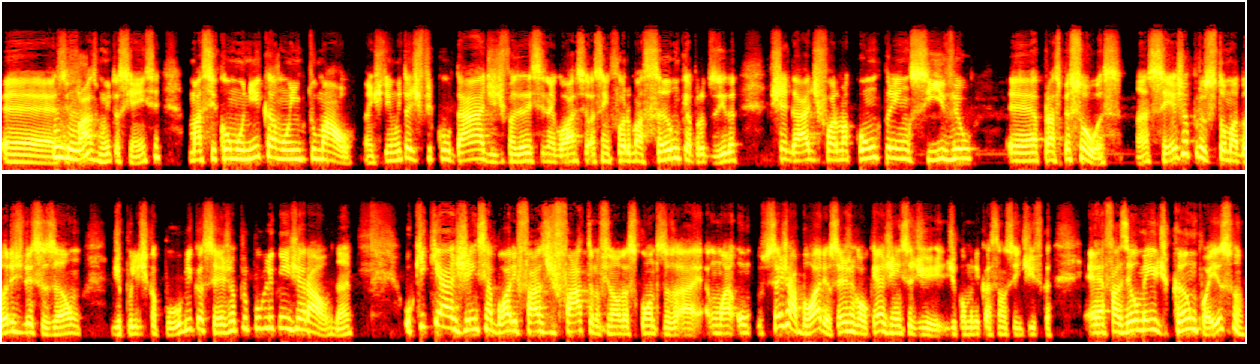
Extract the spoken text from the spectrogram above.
é, uhum. se faz muita ciência, mas se comunica muito mal. A gente tem muita dificuldade de fazer esse negócio, essa informação que é produzida, chegar de forma compreensível é, para as pessoas, né? seja para os tomadores de decisão de política pública, seja para o público em geral. Né? O que, que a agência Bore faz de fato, no final das contas, uma, um, seja a Bore, ou seja qualquer agência de, de comunicação científica, é fazer o meio de campo, é isso?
